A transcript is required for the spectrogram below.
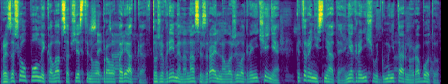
Произошел полный коллапс общественного правопорядка. В то же время на нас Израиль наложил ограничения, которые не сняты. Они ограничивают гуманитарную работу.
